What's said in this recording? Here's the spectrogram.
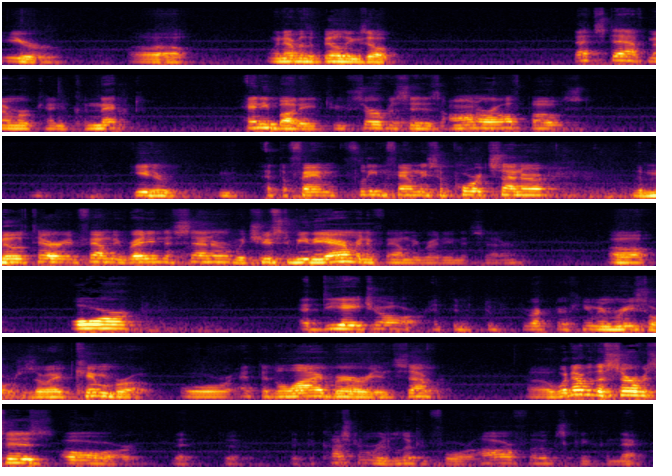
here uh, whenever the building's open. That staff member can connect anybody to services on or off post, either at the Fleet and Family Support Center, the Military and Family Readiness Center, which used to be the Airmen and Family Readiness Center, uh, or at DHR, at the Director of Human Resources, or at Kimbrough, or at the library in Severn. Uh, whatever the services are that, the that the customer is looking for, our folks can connect.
